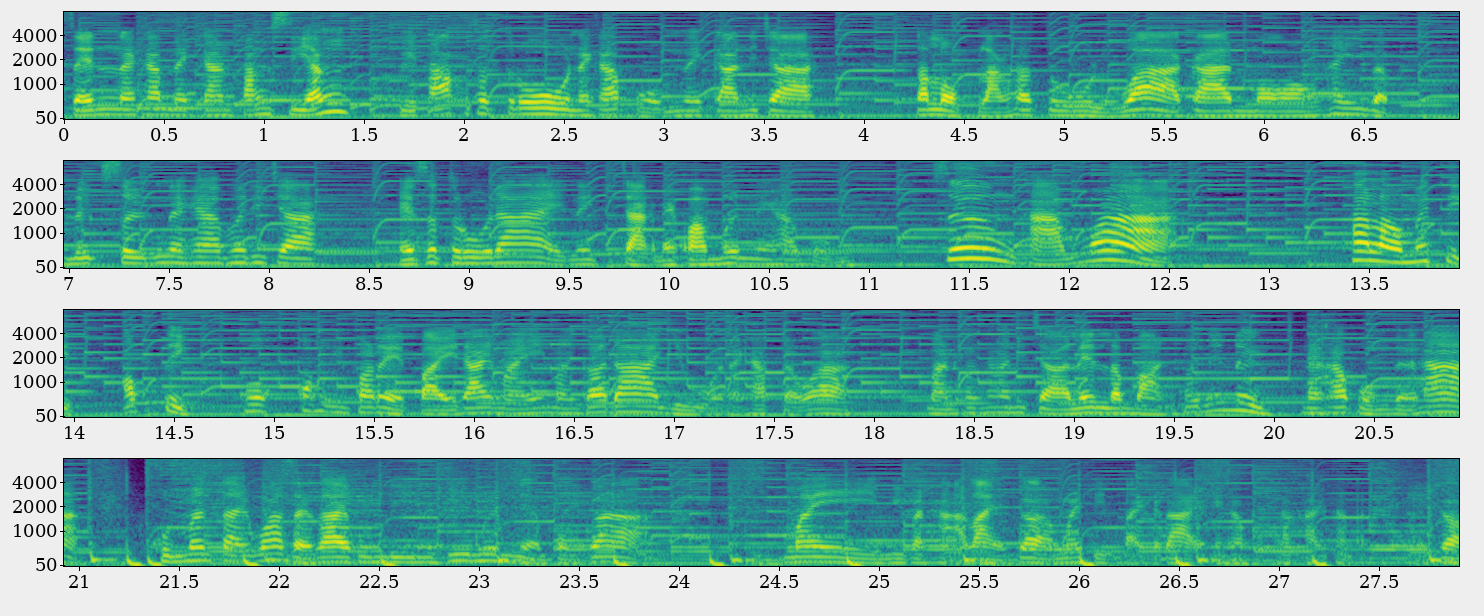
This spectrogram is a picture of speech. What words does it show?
เซนส์นะครับในการฟังเสียงฝีเท้าของศัตรูนะครับ ผมในการที่จะตลบหลังศัตรูหรือว่าการมองให้แบบลึกซึ้งนะครับ เพื่อที่จะเห็นศัตรูได้ในจากในความมืดนะครับผมซึ่งถามว่า ถ้าเราไม่ติดออปติกพวกกล้องอินฟราเรดไปได้ไหม มันก็ได้อยู่นะครับ แต่ว่ามันค่อนข้างที่จะเล่นลำบากสักนิดหนึ่งนะครับผมแต่ถ้าคุณมั่นใจว่าสายตาคุณดีในที่มืดเนี่ยผมก็ไม่มีปัญหาอะไรก็ไม่ติดไปก็ได้นะครับ ถ้าใครถนัดนี้ก็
